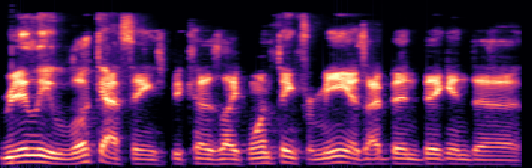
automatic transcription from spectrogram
really look at things because, like, one thing for me is I've been big into,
